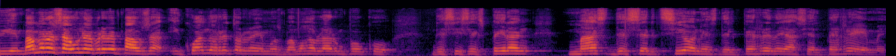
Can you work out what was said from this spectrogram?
bien, vámonos a una breve pausa y cuando retornemos vamos a hablar un poco de si se esperan más deserciones del PRD hacia el PRM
